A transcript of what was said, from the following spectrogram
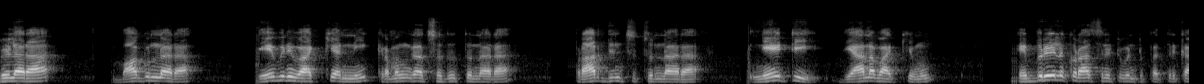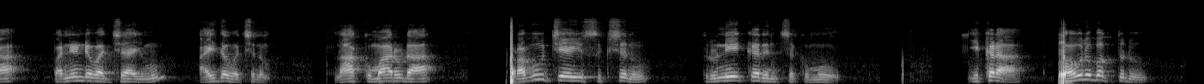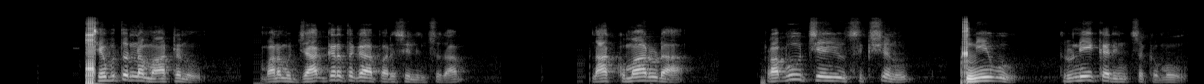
ప్రియులరా బాగున్నారా? దేవుని వాక్యాన్ని క్రమంగా చదువుతున్నారా? ప్రార్థించుచున్నారా? నేటి ధ్యాన వాక్యము హెబ్రిలకు రాసినటువంటి పత్రిక పన్నెండవ అధ్యాయము ఐదవ వచనం. నా కుమారుడా ప్రభు చేయు శిక్షను తృణీకరించకుము. ఇక్కడ పౌలు భక్తుడు చెబుతున్న మాటను మనము జాగ్రత్తగా పరిశీలించుదాం. నా కుమారుడా ప్రభు చేయు శిక్షను నీవు తృణీకరించకము.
